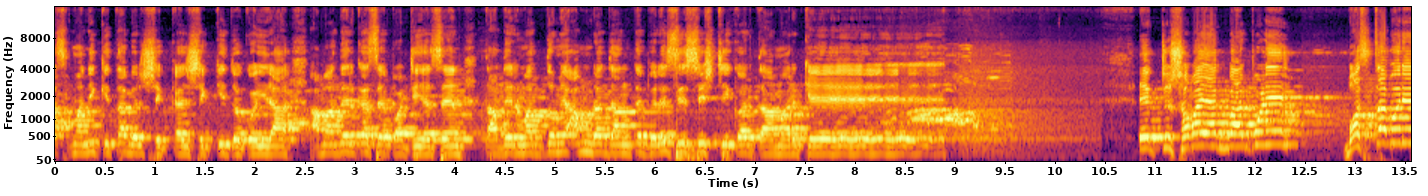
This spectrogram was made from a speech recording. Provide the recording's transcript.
আসমানি কিতাবের শিক্ষায় শিক্ষিত কইরা আমাদের কাছে পাঠিয়েছেন, তাদের মাধ্যমে আমরা জানতে পেরেছি সৃষ্টিকর্তা আমার কে। একটু সবাই একবার পড়ে বস্তা ভরে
